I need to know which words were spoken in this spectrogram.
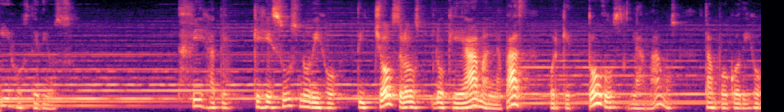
hijos de Dios. Fíjate que Jesús no dijo, Dichosos los, que aman la paz, porque todos la amamos. Tampoco dijo,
